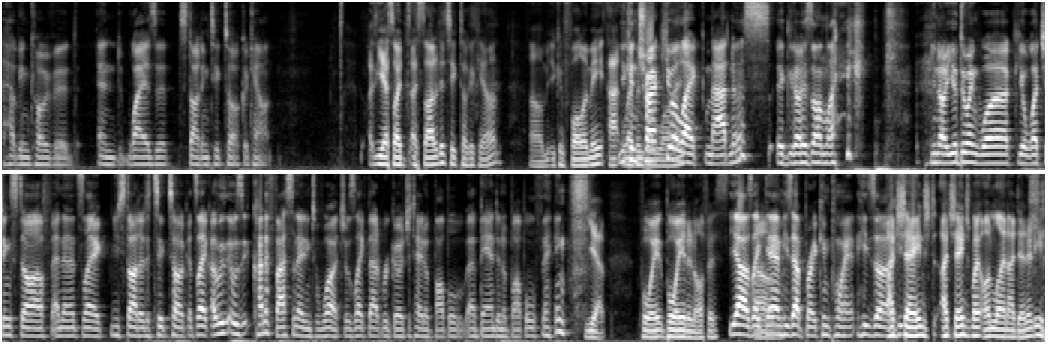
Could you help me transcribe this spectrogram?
having COVID, and why is it starting TikTok account? So I, I started a TikTok account. Um, you can follow me at. You can track your like madness. It goes on like, you know, you're doing work, you're watching stuff, and then it's like you started a TikTok. It's like I was, it was kind of fascinating to watch. It was like that regurgitator bubble, uh, band in a bubble thing. Yeah, boy, boy in an office. Yeah, I was like, Um, damn, he's at breaking point. He's uh, I he- changed. I changed my online identity.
